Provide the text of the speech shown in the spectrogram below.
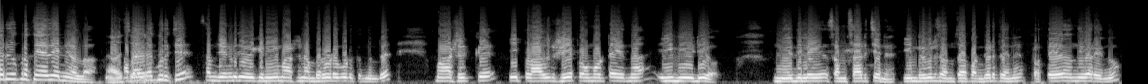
ഒരു പ്രത്യേകത തന്നെയുള്ള അപ്പൊ. അതിനെ കുറിച്ച് സംശയങ്ങൾ ചോദിക്കണമെങ്കിൽ മാഷ് നമ്പർ ഇവിടെ കൊടുക്കുന്നുണ്ട്. മാഷിക്ക് ഈ പ്ലാവ് കൃഷിയെ പ്രൊമോട്ട് ചെയ്യുന്ന ഈ വീഡിയോ ഇതിൽ സംസാരിച്ചതിന് ഇന്റർവ്യൂവിൽ സംസാ പങ്കെടുത്തതിന് പ്രത്യേക നന്ദി പറയുന്നു.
